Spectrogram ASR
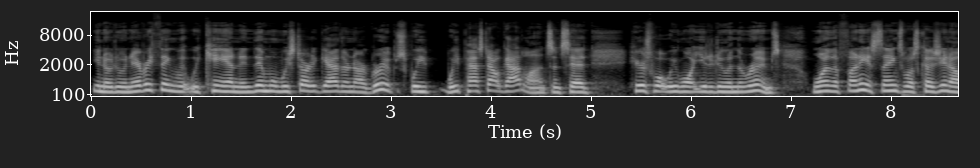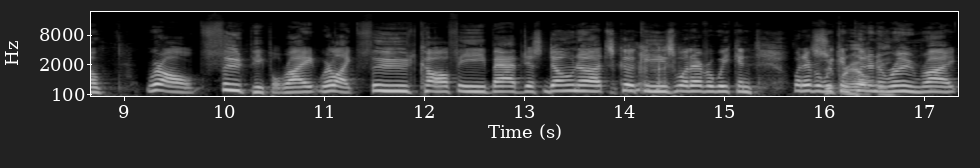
you know, doing everything that we can. And then when we started gathering our groups, we, we passed out guidelines and said, here's what we want you to do in the rooms. One of the funniest things was because, you know, we're all food people, right? We're like food, coffee, Baptist, donuts, cookies, whatever we can, whatever Super we can put in a room, right?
